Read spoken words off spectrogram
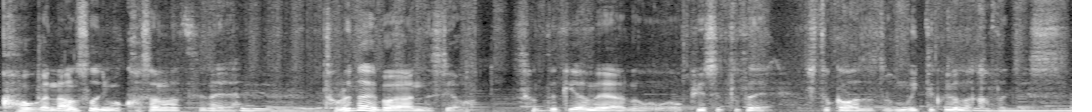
顔が何層にも重なってね、取れない場合あるんですよ。その時はねあのピンセットで一皮ずつ剥いていくような形です。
